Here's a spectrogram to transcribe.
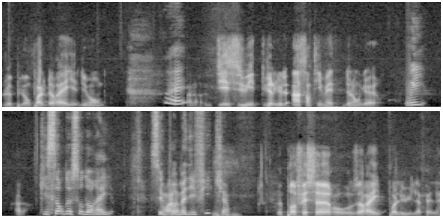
le plus long poil d'oreille du monde. Ouais, Voilà, 18,1 cm de longueur. oui. Voilà. Qui sort de son oreille. C'est Voilà. pas magnifique. Le professeur aux oreilles poilues, il l'appelle.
